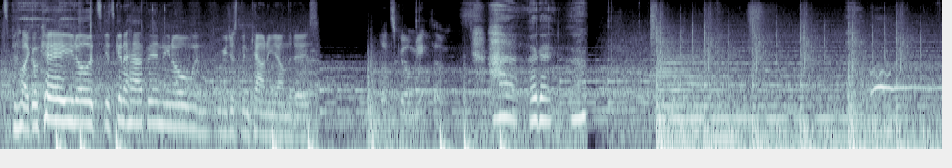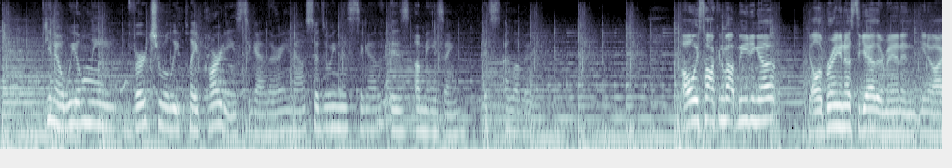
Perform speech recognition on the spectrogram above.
It's been like, okay, you know, it's, it's gonna happen, you know, and we've just been counting down the days. Let's go meet them. okay. You know, we only virtually play parties together, you know, so doing this together is amazing. It's, I love it. Always talking about meeting up. Y'all are bringing us together, man, and, you know, I,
